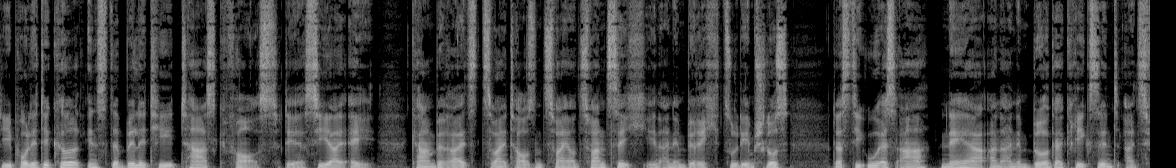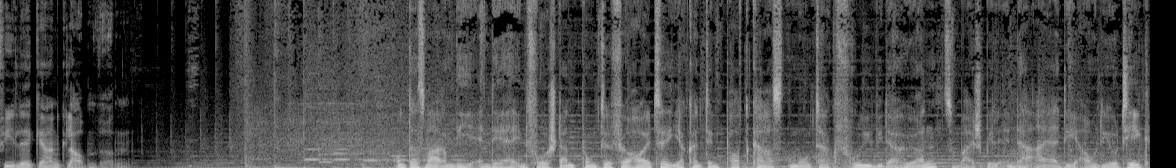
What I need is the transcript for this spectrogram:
Die Political Instability Task Force der CIA kam bereits 2022 in einem Bericht zu dem Schluss, dass die USA näher an einem Bürgerkrieg sind, als viele gern glauben würden. Und das waren die NDR Info Standpunkte für heute. Ihr könnt den Podcast Montag früh wieder hören, zum Beispiel in der ARD Audiothek.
